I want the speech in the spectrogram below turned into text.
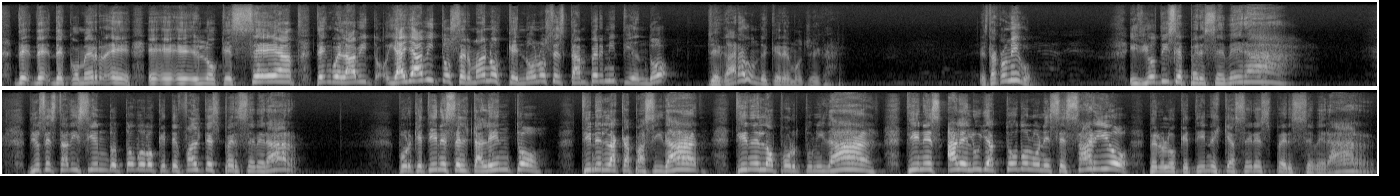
comer eh, eh, eh, lo que sea, tengo el hábito. Y hay hábitos, hermanos, que no nos están permitiendo llegar a donde queremos llegar. ¿Está conmigo? Y Dios dice, persevera. Dios está diciendo, todo lo que te falta es perseverar. Porque tienes el talento, tienes la capacidad, tienes la oportunidad, tienes, aleluya, todo lo necesario. Pero lo que tienes que hacer es perseverar.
